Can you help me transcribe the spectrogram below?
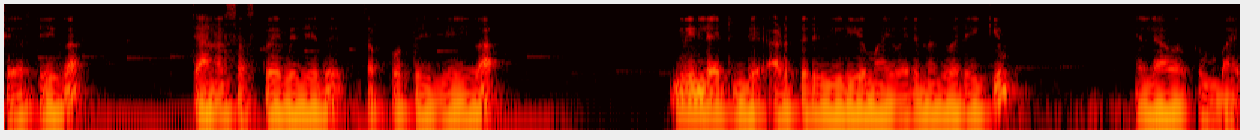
ഷെയർ ചെയ്യുക. ചാനൽ സബ്സ്ക്രൈബ് ചെയ്ത് സപ്പോർട്ട് ചെയ്യുക. ഗ്രീൻ ലൈറ്റിന്റെ അടുത്തൊരു വീഡിയോയുമായി വരുന്നത് എല്ലാവർക്കും ബൈ.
